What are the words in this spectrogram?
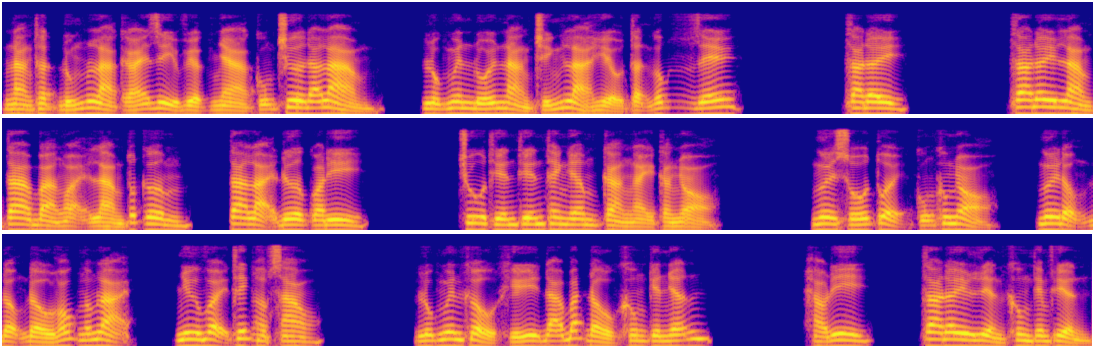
nàng thật đúng là cái gì việc nhà cũng chưa đã làm, Lục Nguyên đối nàng chính là hiểu tận gốc dễ. Ta đây. Ta đây làm ta bà ngoại làm tốt cơm, ta lại đưa qua đi. Chu thiến thiến thanh âm càng ngày càng nhỏ. Ngươi số tuổi cũng không nhỏ, ngươi động động đầu góc ngắm lại, như vậy thích hợp sao? Lục Nguyên khẩu khí đã bắt đầu không kiên nhẫn. Hảo đi, ta đây liền không thêm phiền.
